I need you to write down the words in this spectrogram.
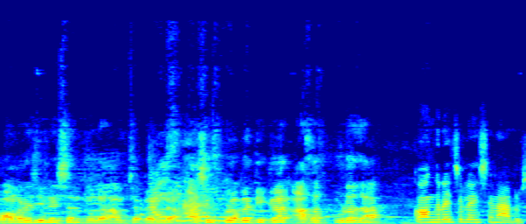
कॉंग्रॅच्युलेशन तुला आमच्याकडनं. अशीच प्रगती कर असाच पुढे जा. कॉंग्रॅच्युलेशन आरुष.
